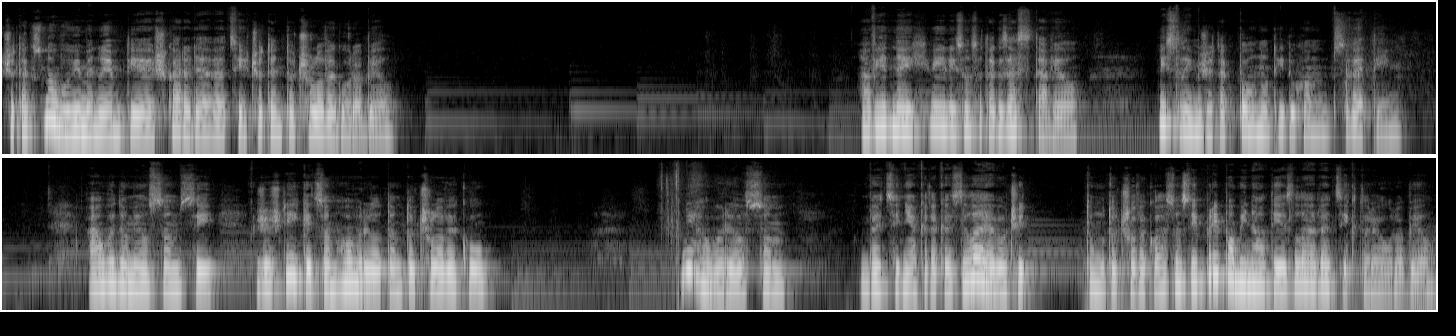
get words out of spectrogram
že tak znovu vymenujem tie škaredé veci, čo tento človek urobil. A v jednej chvíli som sa tak zastavil. Myslím, že tak pohnutý duchom svetým. A uvedomil som si, že vždy, keď som hovoril o tomto človeku, nehovoril som veci nejaké také zlé voči tomuto človeku, ale som si pripomínal tie zlé veci, ktoré urobil.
